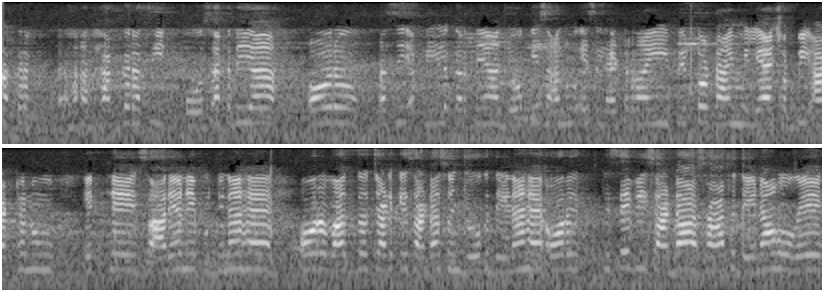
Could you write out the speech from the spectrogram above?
ਹੱਕ ਰੱਖ- ਹੱਕ ਰਸੀ ਹੋ ਸਕਦੀ ਆ ਔਰ ਅਸੀਂ ਅਪੀਲ ਕਰਦੇ ਆ ਜੋ ਕਿ ਸਾਨੂੰ ਇਸ ਲੈਟਰ ਰਾਹੀਂ ਫਿਰ ਤੋਂ ਟਾਈਮ ਮਿਲਿਆ 26 8 ਨੂੰ। ਇੱਥੇ ਸਾਰਿਆਂ ਨੇ ਪੁੱਜਣਾ ਹੈ ਔਰ ਵੱਧ ਚੜ ਕੇ ਸਾਡਾ ਸੰਯੋਗ ਦੇਣਾ ਹੈ ਔਰ ਕਿਸੇ ਵੀ ਸਾਡਾ ਸਾਥ ਦੇਣਾ ਹੋਵੇ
